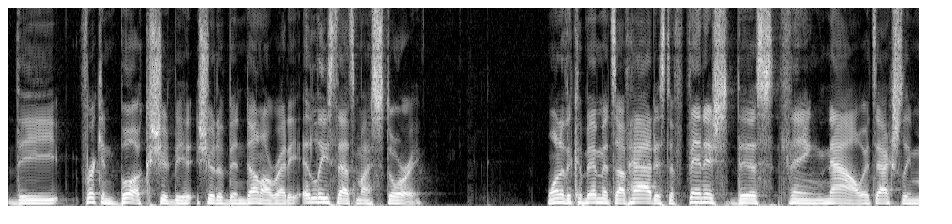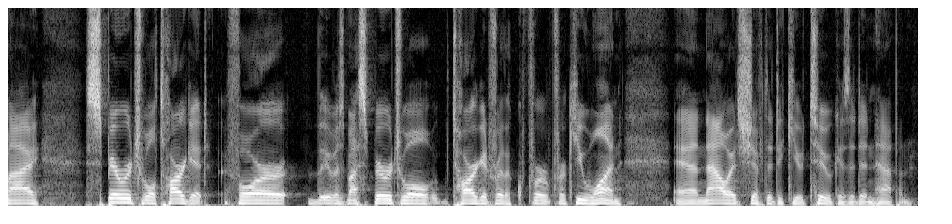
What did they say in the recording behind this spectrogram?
the freaking book should be should have been done already. At least that's my story. One of the commitments I've had is to finish this thing now. It's actually my spiritual target for it was my spiritual target for the for for Q1 and now it's shifted to Q2 because it didn't happen.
